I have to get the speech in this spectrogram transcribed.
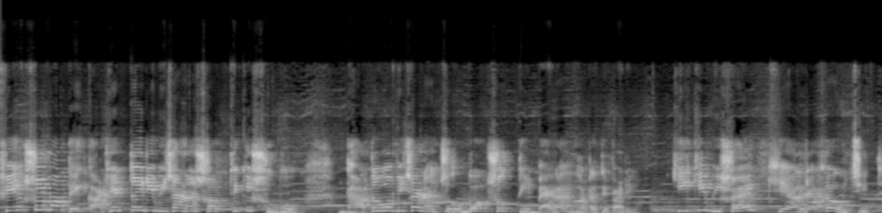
ফেংশুই মতে কাঠের তৈরি বিছানা সব থেকে শুভ। ধাতব বিছানা চৌম্বক শক্তির ব্যাঘাত ঘটাতে পারে। কি কি বিষয়ে খেয়াল রাখা উচিত?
